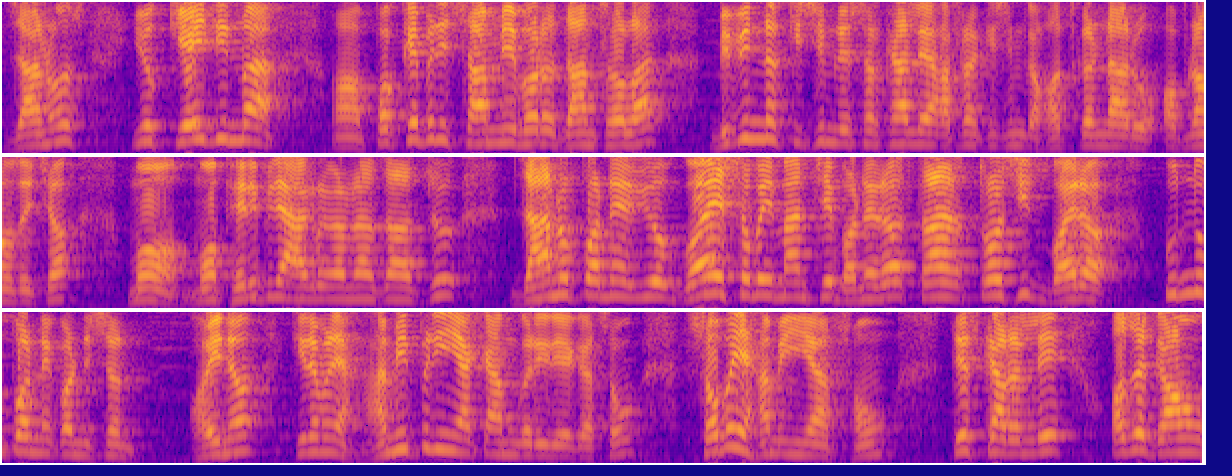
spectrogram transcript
जानुहोस्। यो केही दिनमा पक्कै पनि साम्य भएर जान्छ होला। विभिन्न किसिमले सरकारले आफ्ना किसिमका हत्कण्डाहरू अप्नाउँदैछ। म म फेरि पनि आग्रह गर्न चाहन्छु जानुपर्ने यो गए सबै मान्छे भनेर त्रा त्रसित भएर कुद्नुपर्ने कन्डिसन होइन? किनभने हामी पनि यहाँ काम गरिरहेका छौँ। सबै हामी यहाँ छौँ। त्यस कारणले अझ गाउँ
